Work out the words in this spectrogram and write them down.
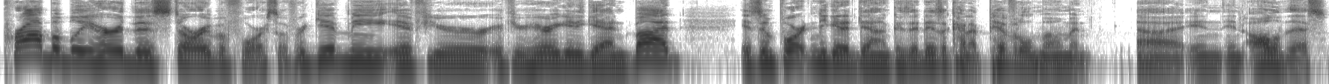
probably heard this story before. So forgive me if you're if you're hearing it again, but it's important to get it down because it is a kind of pivotal moment uh, in in all of this.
